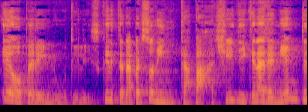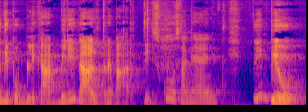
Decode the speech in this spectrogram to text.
e opere inutili, scritte da persone incapaci di creare niente di pubblicabili da altre parti. Scusa, Gary. In più,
